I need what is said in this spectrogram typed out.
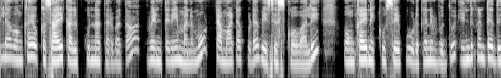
ఇలా వంకాయ ఒకసారి కలుపుకున్న తర్వాత వెంటనే మనము టమాటా కూడా వేసేసుకోవాలి. వంకాయని ఎక్కువసేపు ఉడకనివ్వద్దు. ఎందుకంటే అది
